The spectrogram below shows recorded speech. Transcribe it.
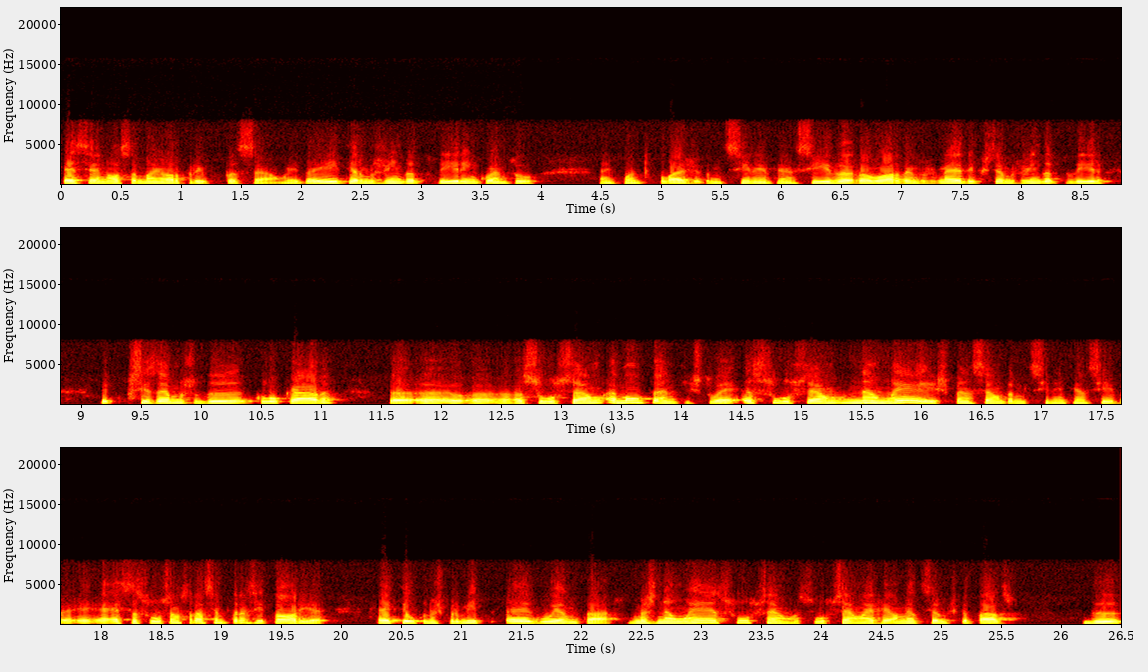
essa é a nossa maior preocupação. E daí termos vindo a pedir, enquanto, enquanto Colégio de Medicina Intensiva, da Ordem dos Médicos, temos vindo a pedir que precisamos de colocar a, a, a, solução a montante, isto é, a solução não é a expansão da medicina intensiva. É, é, essa solução será sempre transitória é aquilo que nos permite aguentar, mas não é a solução. A solução é realmente sermos capazes de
